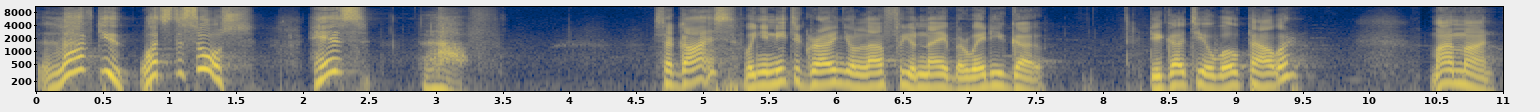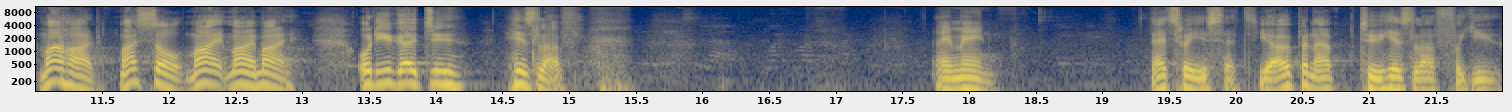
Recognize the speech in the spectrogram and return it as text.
loved you. What's the source? His love. So, guys, when you need to grow in your love for your neighbor, where do you go? Do you go to your willpower? My mind, my heart, my soul, my, my, my. Or do you go to his love? Amen. That's where you sit. You open up to his love for you.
